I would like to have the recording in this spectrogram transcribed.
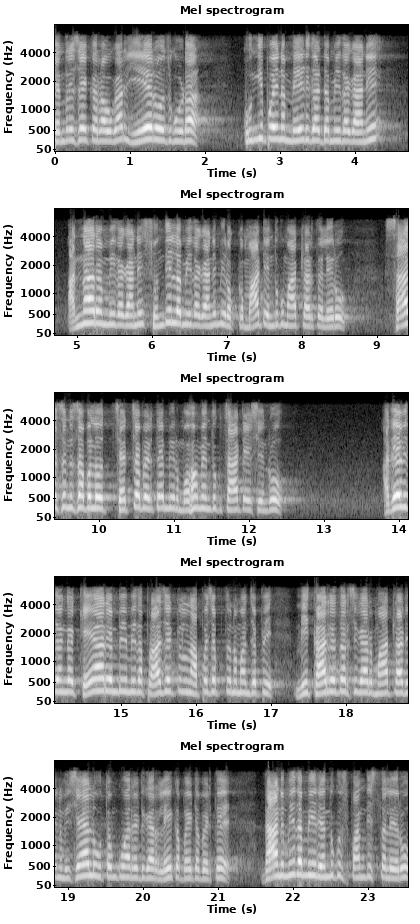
చంద్రశేఖరరావు గారు ఏ రోజు కూడా కుంగిపోయిన మేడిగడ్డ మీద కానీ అన్నారం మీద కానీ సుందిళ్ళ మీద కానీ మీరు ఒక్క మాట ఎందుకు మాట్లాడతలేరు? శాసనసభలో చర్చ పెడితే మీరు మొహం ఎందుకు చాటేసిండ్రు? అదేవిధంగా కేఆర్ఎంబి మీద ప్రాజెక్టులను అప్పచెప్తున్నామని చెప్పి మీ కార్యదర్శి గారు మాట్లాడిన విషయాలు ఉత్తమ్ కుమార్ రెడ్డి గారు లేఖ బయట పెడితే దాని మీద మీరు ఎందుకు స్పందిస్తలేరు?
